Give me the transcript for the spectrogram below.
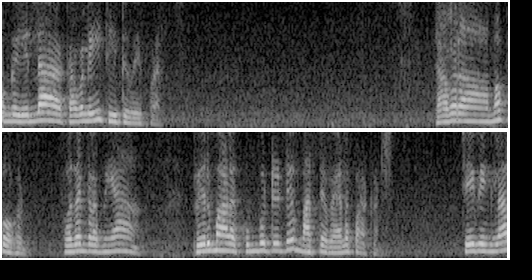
உங்கள் எல்லா கவலையும் தீர்த்து வைப்பார். தவறாமல் போகணும். புதன்கிழமையாக பெருமாளை கும்பிட்டுட்டு மற்ற வேலை பார்க்கணும். செய்வீங்களா?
